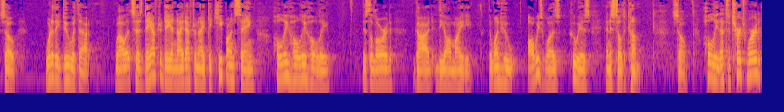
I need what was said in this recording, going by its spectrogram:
So what do they do with that? Well, it says day after day and night after night, they keep on saying, holy, holy, holy is the Lord God, the Almighty, the one who always was, who is, and is still to come. So, holy, that's a church word.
